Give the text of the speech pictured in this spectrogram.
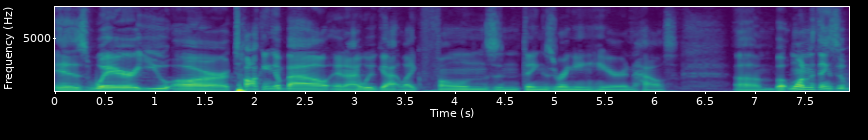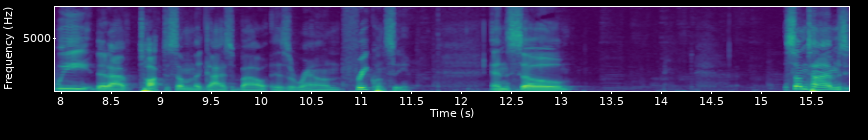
is where you are talking about, and I we've got like phones and things ringing here in the house. Um, but one of the things that we that I've talked to some of the guys about is around frequency, and so sometimes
